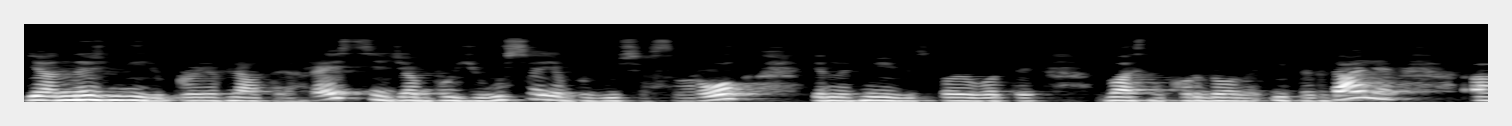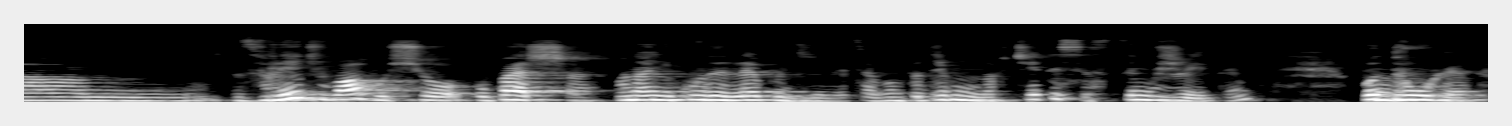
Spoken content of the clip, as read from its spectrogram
Я не вмію проявляти агресію, я боюся, я боюся сварок, я не вмію відстоювати власні кордони і так далі. Ем, зверніть увагу, що, по-перше, вона нікуди не подінеться, вам потрібно навчитися з цим жити. По-друге,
